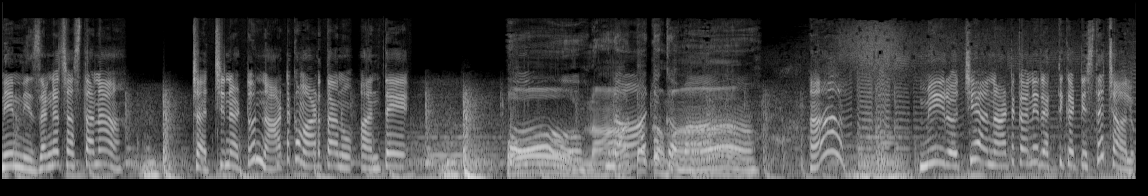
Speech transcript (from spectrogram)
నేను నిజంగా చస్తానా? చచ్చినట్టు నాటకం ఆడతాను అంతే. ఓ నాటకమా? ఆ మీరొచ్చి ఆ నాటకాన్ని రక్తి కట్టిస్తే చాలు.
